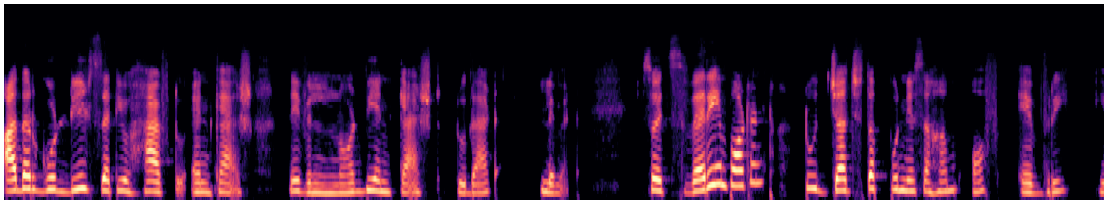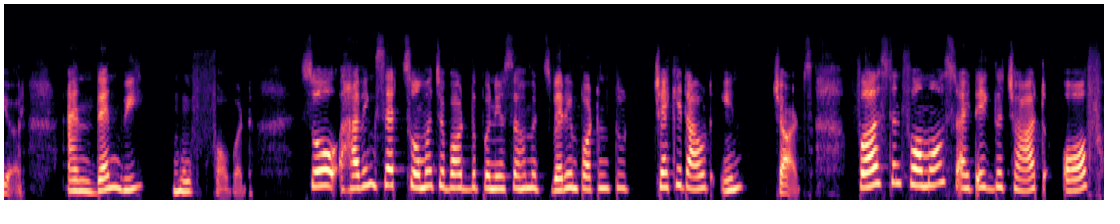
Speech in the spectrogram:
other good deeds that you have to encash they will not be encashed to that limit. So it's very important to judge the punya saham of every year and then we move forward. So having said so much about the punya saham it's very important to check it out in charts first and foremost i take the chart of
